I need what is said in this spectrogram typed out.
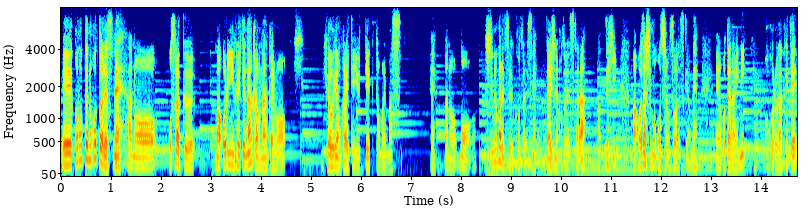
えー、この点のことはですね、あの、おそらく、まあ、折に触れて何回も何回も表現を変えて言っていくと思います。えあのもう死ぬまで続くことですね。大事なことですから、まあ、ぜひ、まあ、私ももちろんそうですけどね、えお互いに心がけて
